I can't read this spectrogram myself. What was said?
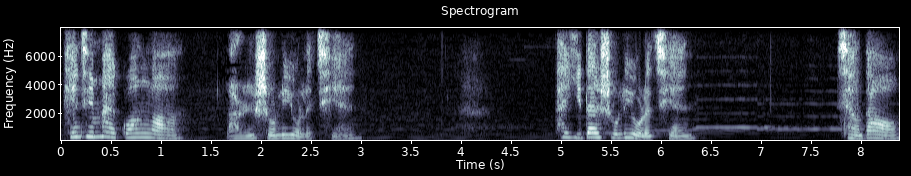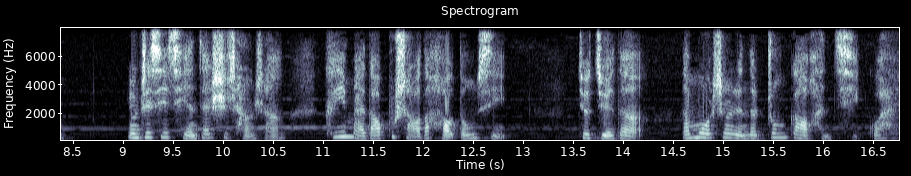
田鸡卖光了，老人手里有了钱。他一旦手里有了钱，想到用这些钱在市场上可以买到不少的好东西，就觉得那陌生人的忠告很奇怪。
